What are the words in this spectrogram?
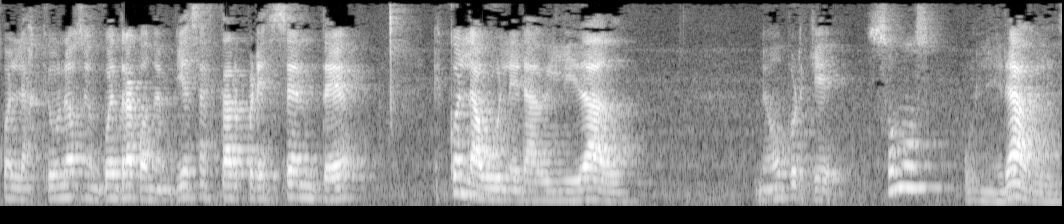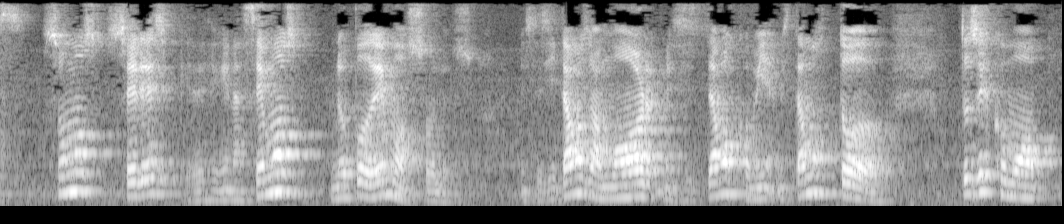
con las que uno se encuentra cuando empieza a estar presente es con la vulnerabilidad, ¿no? Porque somos vulnerables, somos seres que desde que nacemos no podemos solos. Necesitamos amor, necesitamos comida, necesitamos todo. Entonces como,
